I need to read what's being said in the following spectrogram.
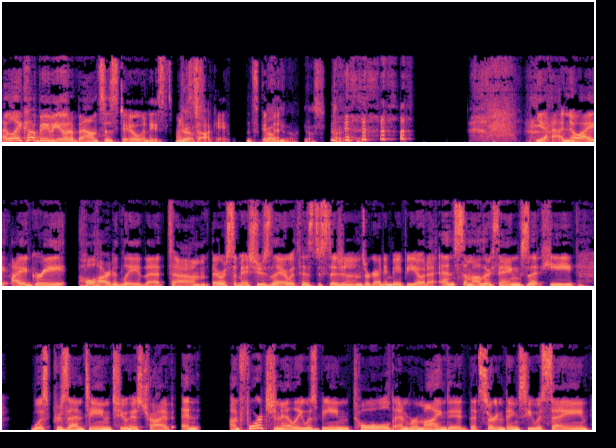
I like how Baby Yoda bounces too when he's when Yes. he's talking. It's good. Well, you know, yes. I- Yeah, no, I, I agree wholeheartedly that um, there were some issues there with his decisions regarding Baby Yoda and some other things that he was presenting to his tribe. And unfortunately was being told and reminded that certain things he was saying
